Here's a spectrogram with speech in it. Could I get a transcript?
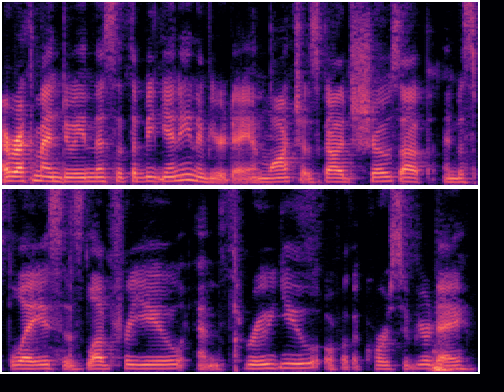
I recommend doing this at the beginning of your day and watch as God shows up and displays his love for you and through you over the course of your mm-hmm. day.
